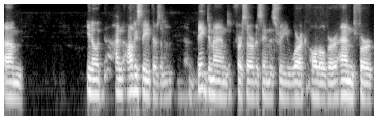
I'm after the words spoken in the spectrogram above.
Um, you know, and obviously there's a, big demand for service industry work all over and for,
